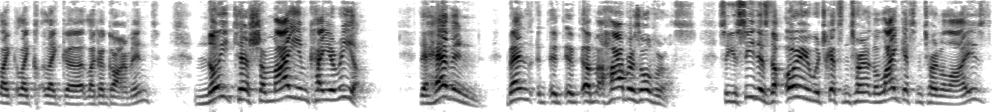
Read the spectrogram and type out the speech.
like like like uh, like a garment. Noiter shamayim kayeria, the heaven bends, it, it, um, harbors over us. So you see, there's the oil which gets internal, the light gets internalized,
